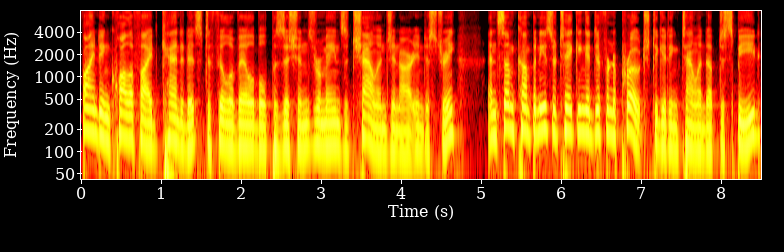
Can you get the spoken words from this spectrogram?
Finding qualified candidates to fill available positions remains a challenge in our industry and some companies are taking a different approach to getting talent up to speed,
